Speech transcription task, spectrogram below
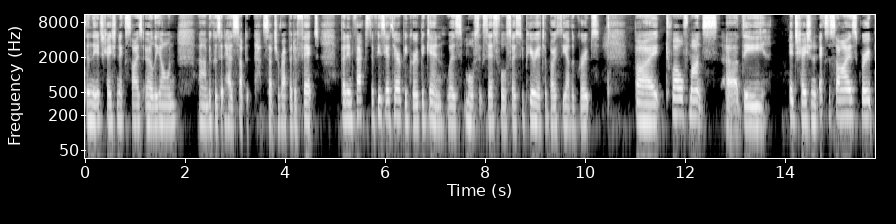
than the education exercise early on um, because it has such a rapid effect. But in fact, the physiotherapy group again was more successful, so superior to both the other groups. By 12 months, uh, the education and exercise group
